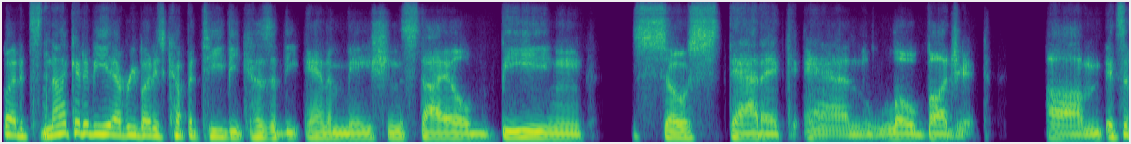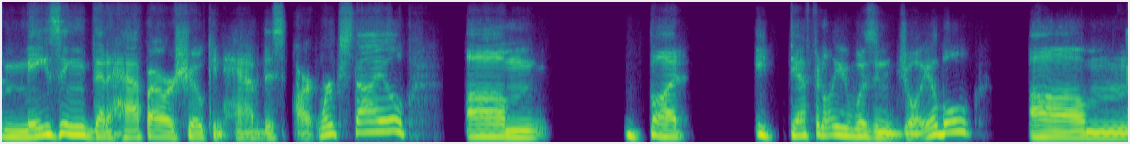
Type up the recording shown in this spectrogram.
but it's not going to be everybody's cup of tea because of the animation style being so static and low budget. Um, it's amazing that a half hour show can have this artwork style. Um, but it definitely was enjoyable. Um,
